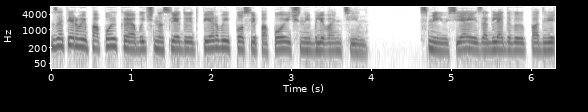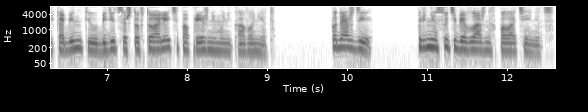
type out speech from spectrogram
За первой попойкой обычно следует первый послепопоечный блевантин. Смеюсь я и заглядываю под дверь кабинки убедиться, что в туалете по-прежнему никого нет. Подожди, принесу тебе влажных полотенец.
